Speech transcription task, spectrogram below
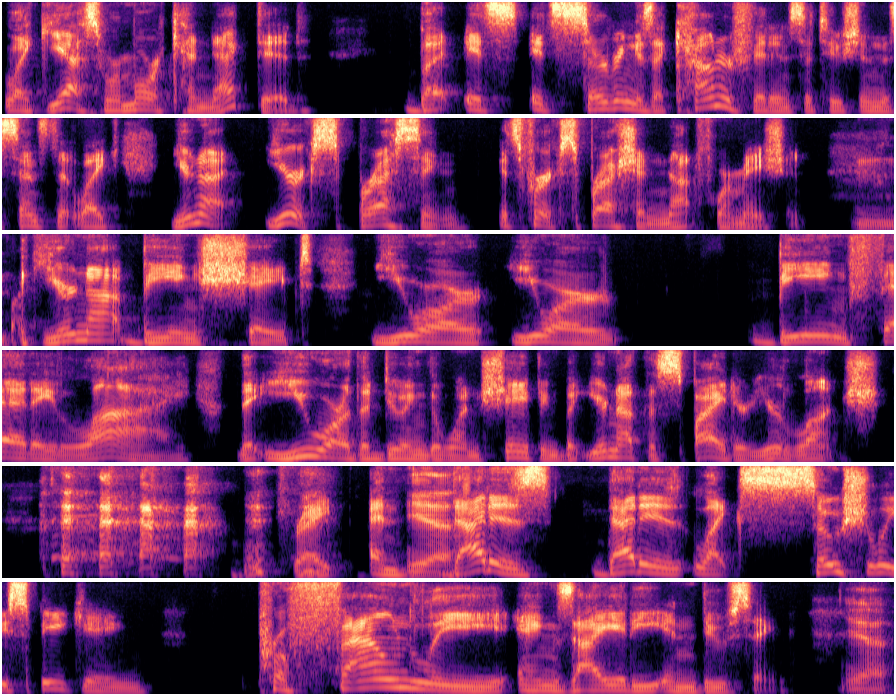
like, yes, we're more connected, but it's it's serving as a counterfeit institution in the sense that like you're not you're expressing it's for expression not formation mm. like you're not being shaped you are you are being fed a lie that you are the doing the one shaping but you're not the spider you're lunch right and yeah. that is that is like socially speaking profoundly anxiety inducing. Yeah.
